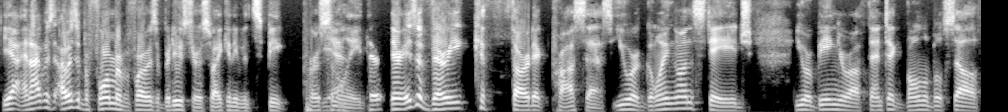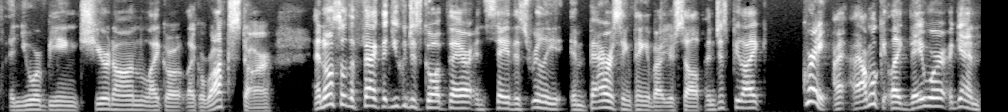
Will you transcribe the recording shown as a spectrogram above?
Yeah, and I was I was a performer before I was a producer, so I can even speak personally. There there is a very cathartic process. You are going on stage, you are being your authentic, vulnerable self, and you are being cheered on like a like a rock star. And also the fact that you can just go up there and say this really embarrassing thing about yourself and just be like, great, I, I'm okay. Like they were again,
